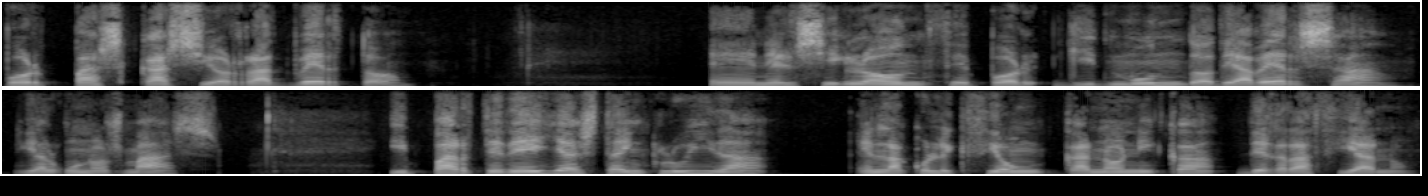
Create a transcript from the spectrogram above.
por Pascasio Radberto, en el siglo XI por Guidmundo de Aversa y algunos más, y parte de ella está incluida en la colección canónica de Graciano,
